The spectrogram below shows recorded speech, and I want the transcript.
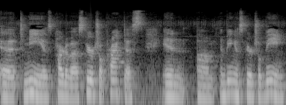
uh, to me is part of a spiritual practice in um, and being a spiritual being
